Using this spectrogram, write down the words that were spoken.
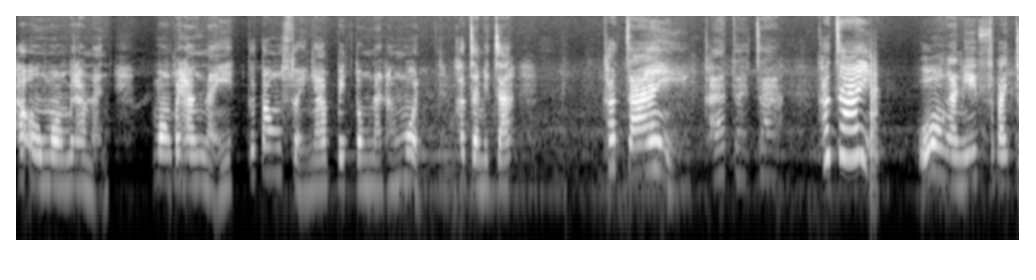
พระองค์มองไปทางไหน มองไปทางไหนก็ต้องสวยงามไปตรงนั้นทั้งหมด เข้าใจไหมจ๊ะ เข้าใจ เข้าใจจ้าเข้าใจ โอ้ งานนี้สบายโจ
